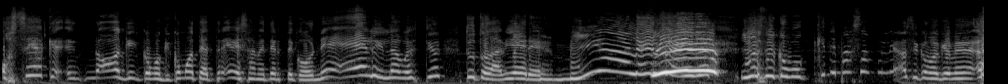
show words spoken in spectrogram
o sea que, eh, no, que como que cómo te atreves a meterte con él y la cuestión, tú todavía eres mía, le- Y yo así como, ¿qué te pasa, Julia? Así como que me...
